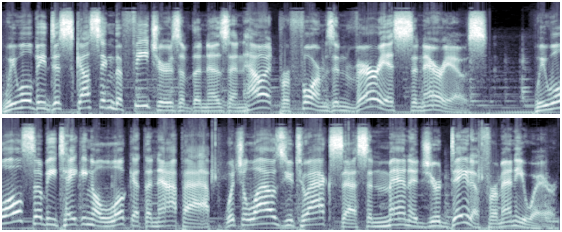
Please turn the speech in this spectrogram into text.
we will be discussing the features of the NAS and how it performs in various scenarios. We will also be taking a look at the QNAP app, which allows you to access and manage your data from anywhere.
